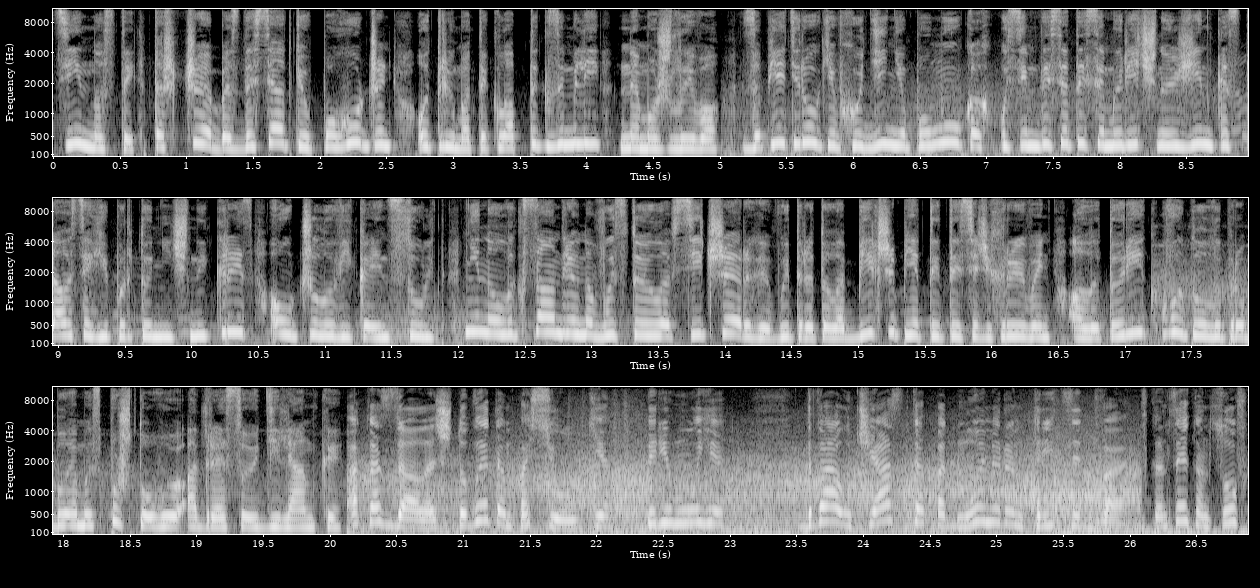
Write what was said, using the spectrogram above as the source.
цінностей та ще без десятків погоджень отримати клаптик землі неможливо. За п'ять років ходіння по муках у 77-річної жінки стався гіпертонічний криз, а у чоловіка інсульт. Ніна Олександрівна вистояла всі черги, витратила більше п'яти тисяч гривень, але торік виплили проблеми з поштовою адресою ділянки. Оказалось, что в этом поселке Перемоге два участка под номером 32. В конце концов,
